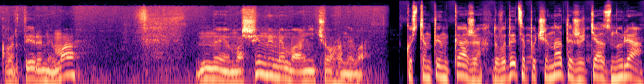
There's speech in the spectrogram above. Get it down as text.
квартири нема, не, машини нема, нічого нема. Костянтин каже, доведеться починати життя з нуля.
